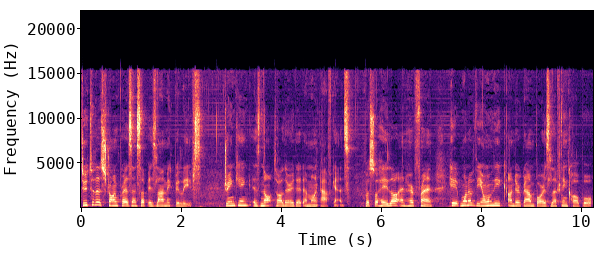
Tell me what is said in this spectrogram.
Due to the strong presence of Islamic beliefs, drinking is not tolerated among Afghans. But Sohaila and her friend hit one of the only underground bars left in Kabul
